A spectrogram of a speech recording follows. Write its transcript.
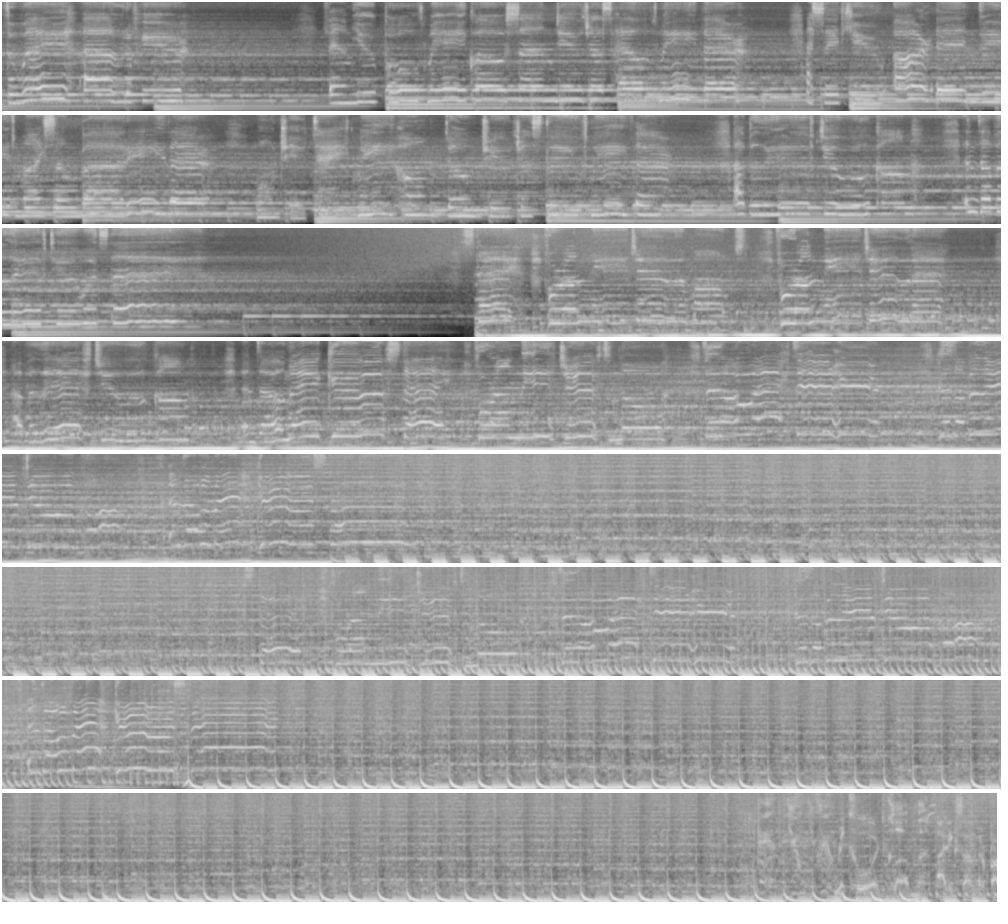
the way out of here. Then you pulled me close and you just held me there. I said, You are indeed my somebody. We're Александр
